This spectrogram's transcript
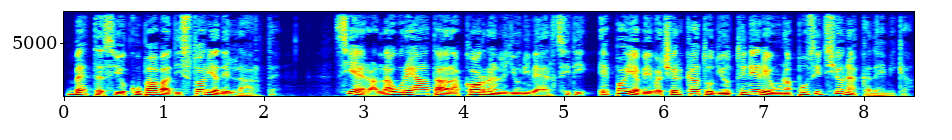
Beth si occupava di storia dell'arte. Si era laureata alla Cornell University e poi aveva cercato di ottenere una posizione accademica.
